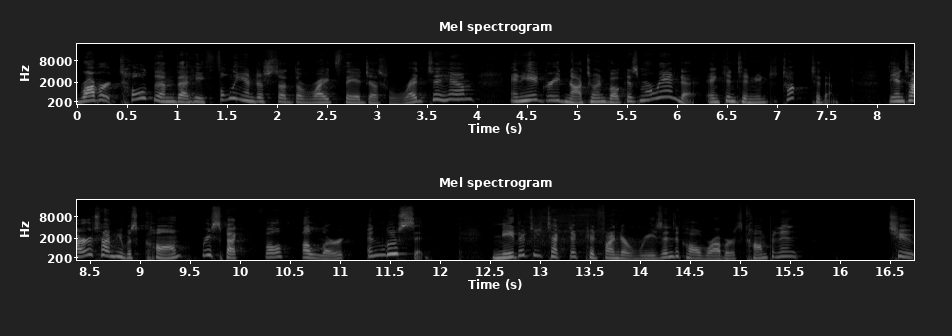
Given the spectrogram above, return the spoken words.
Robert told them that he fully understood the rights they had just read to him, and he agreed not to invoke his Miranda and continued to talk to them. The entire time he was calm, respectful, alert, and lucid. Neither detective could find a reason to call Robert's competent to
